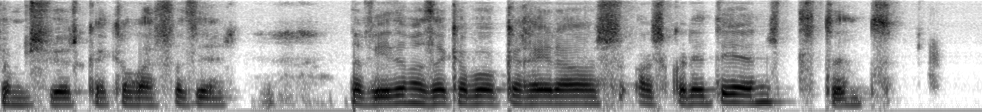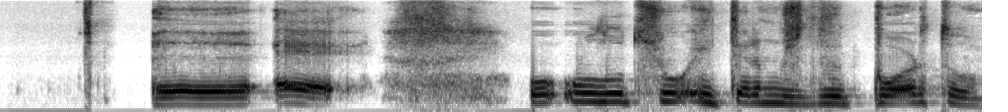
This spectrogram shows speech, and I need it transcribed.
Vamos ver o que é que ele vai fazer da vida, mas acabou a carreira aos, aos 40 anos, portanto. eh, é o, o Lúcio em termos de Porto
